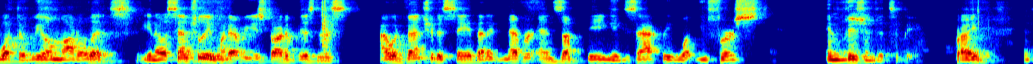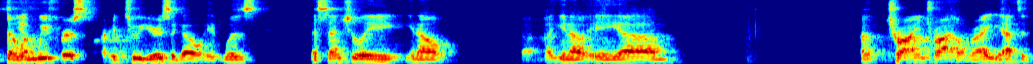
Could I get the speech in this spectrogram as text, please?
what the real model is. You know, essentially, whenever you start a business, I would venture to say that it never ends up being exactly what you first envisioned it to be, right? And so yep. when we first started two years ago, it was essentially, you know, uh, you know, a um, a try and trial, right? You have to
